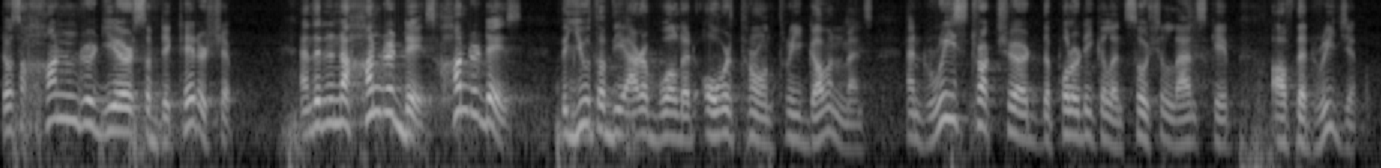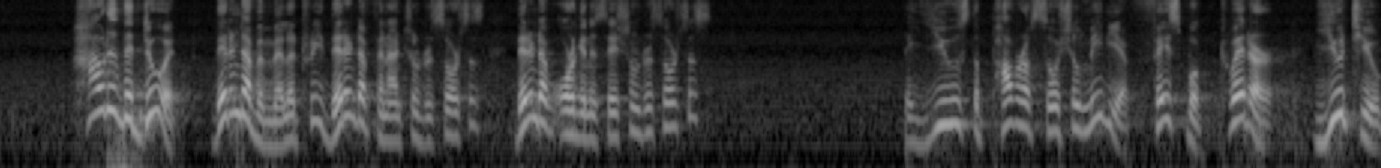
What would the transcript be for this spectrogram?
there was 100 years of dictatorship. And then in 100 days, 100 days, the youth of the Arab world had overthrown three governments and restructured the political and social landscape of that region. How did they do it? They didn't have a military, they didn't have financial resources, they didn't have organizational resources. They used the power of social media, Facebook, Twitter, YouTube,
